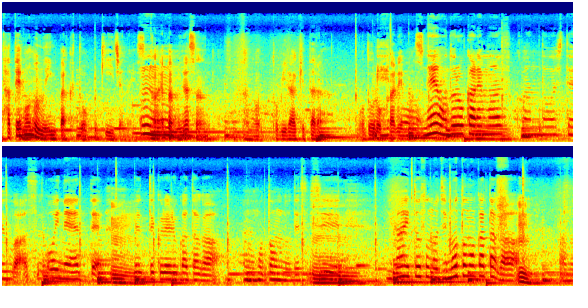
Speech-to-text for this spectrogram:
ぱ建物のインパクト大きいじゃないですか、うん。うん。やっぱ皆さんあの扉開けたら驚かれます。ね驚かれます、感動してうわすごいねってうん言ってくれる方が、うん、ほとんどですし、うん。意外とその地元の方が、うん。あの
